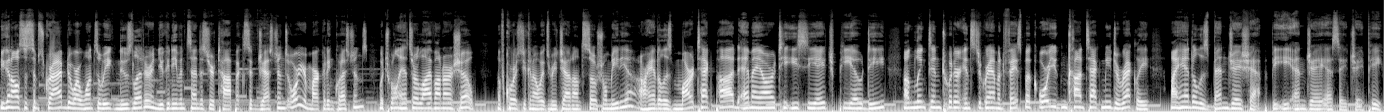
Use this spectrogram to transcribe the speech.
You can also subscribe to our once a week newsletter and you can even send us your topic suggestions or your marketing questions, which we'll answer live on our show. Of course, you can always reach out on social media. Our handle is martechpod, M A R T E C H P O D, on LinkedIn, Twitter, Instagram, and Facebook, or you can contact me directly. My handle is Ben J. Shap, B E N J S H A P.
